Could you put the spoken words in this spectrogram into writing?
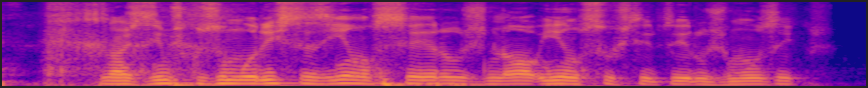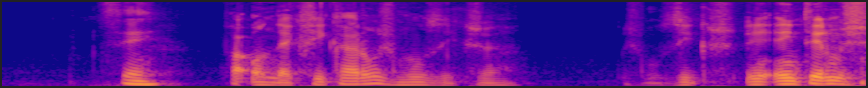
nós dizíamos que os humoristas iam ser os no, iam substituir os músicos. Sim. Pá, onde é que ficaram os músicos já? Os músicos, em, termos,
